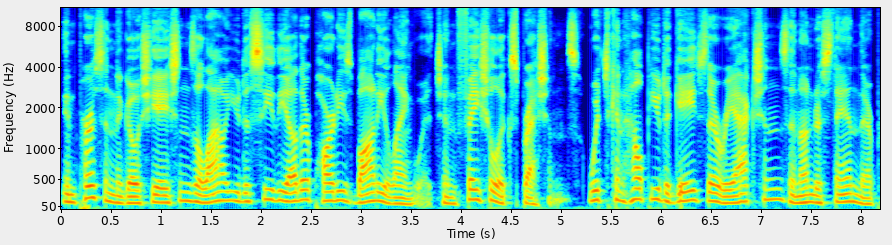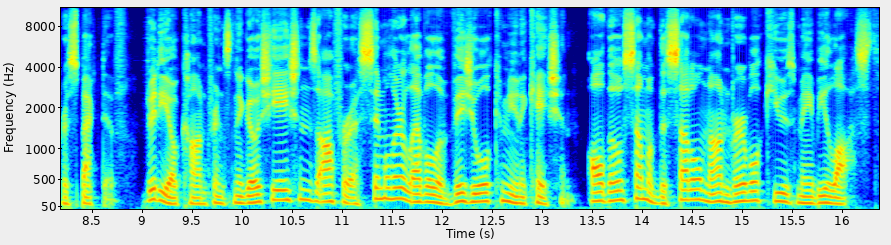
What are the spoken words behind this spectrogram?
In-person negotiations allow you to see the other party's body language and facial expressions, which can help you to gauge their reactions and understand their perspective. Video conference negotiations offer a similar level of visual communication, although some of the subtle nonverbal cues may be lost.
